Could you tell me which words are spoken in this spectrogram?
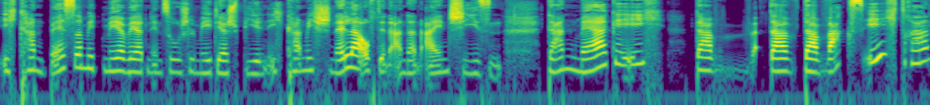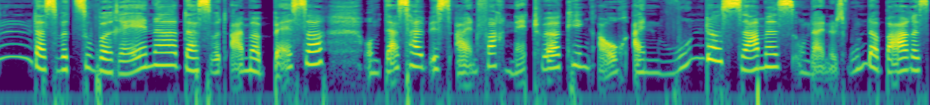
ich kann besser mit Mehrwerten in Social Media spielen, ich kann mich schneller auf den anderen einschießen. Dann merke ich, da, da, da wachs ich dran, das wird souveräner, das wird einmal besser und deshalb ist einfach Networking auch ein wundersames und ein wunderbares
